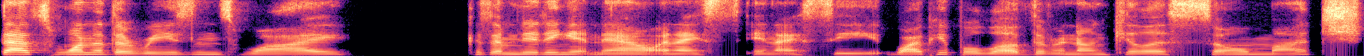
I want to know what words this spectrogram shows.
that's one of the reasons why because I'm knitting it now and I and I see why people love the ranunculus so much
